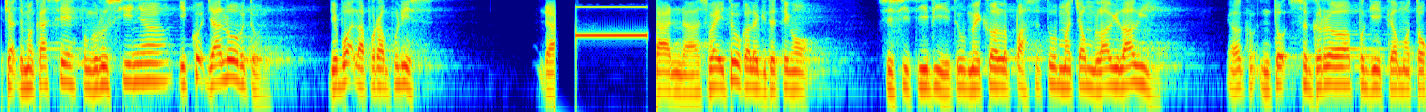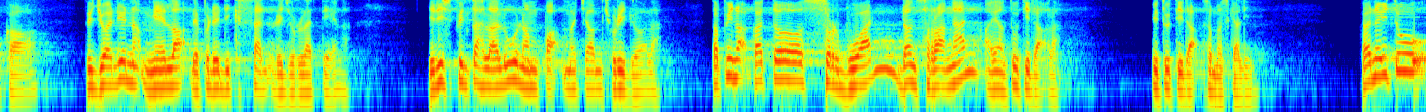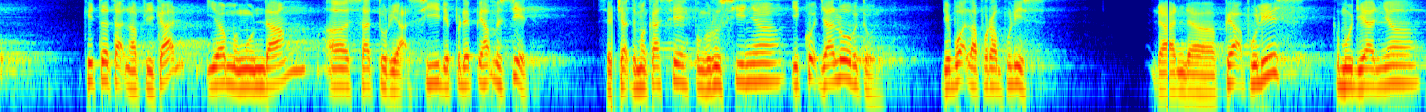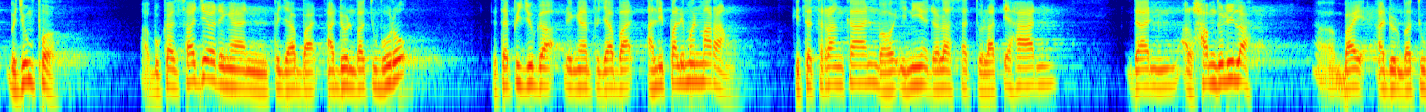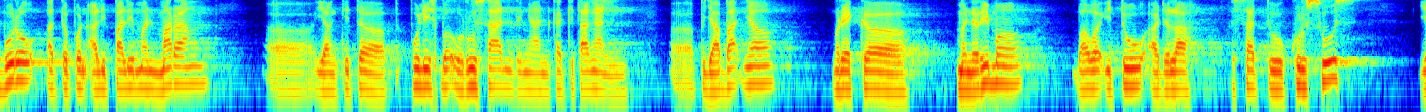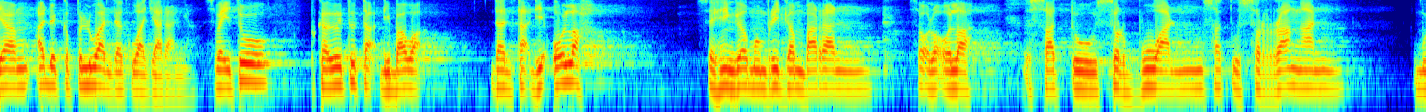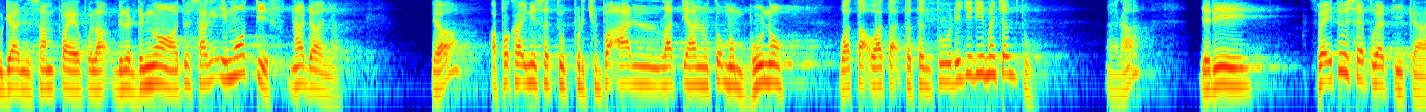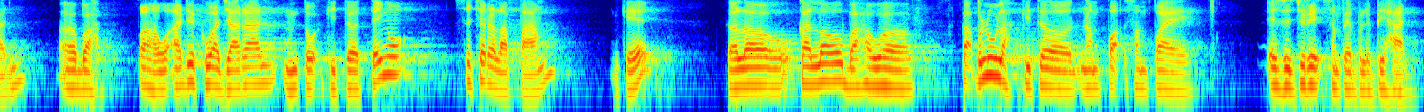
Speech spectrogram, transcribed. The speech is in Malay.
Ucap terima kasih pengurusinya ikut jalur betul. Dia buat laporan polis. Dan, dan uh, sebab itu kalau kita tengok CCTV itu mereka lepas itu macam lari-lari ya, untuk segera pergi ke motorkar. Tujuan dia nak mengelak daripada dikesan oleh jurulatih lah. Jadi sepintah lalu nampak macam curiga lah. Tapi nak kata serbuan dan serangan, ah, yang tu tidak lah. Itu tidak sama sekali. Kerana itu kita tak nafikan ia mengundang uh, satu reaksi daripada pihak masjid. Saya ucap terima kasih pengurusinya ikut jalur betul. Dia buat laporan polis. Dan uh, pihak polis kemudiannya berjumpa. Uh, bukan saja dengan pejabat Adun Batu Buruk tetapi juga dengan pejabat ahli parlimen Marang. Kita terangkan bahawa ini adalah satu latihan dan alhamdulillah uh, baik Adun Batu Buruk ataupun ahli parlimen Marang uh, yang kita polis berurusan dengan kaki tangan uh, pejabatnya mereka menerima bahawa itu adalah satu kursus yang ada keperluan dan kewajarannya. Sebab itu perkara itu tak dibawa dan tak diolah sehingga memberi gambaran seolah-olah satu serbuan, satu serangan kemudian sampai pula bila dengar tu sangat emotif nadanya. Ya, apakah ini satu percubaan latihan untuk membunuh watak-watak tertentu? Dia jadi macam tu. Ya, jadi sebab itu saya perhatikan bah- bahawa ada kewajaran untuk kita tengok secara lapang okey? Kalau kalau bahawa tak perlulah kita nampak sampai exaggerate sampai berlebihan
